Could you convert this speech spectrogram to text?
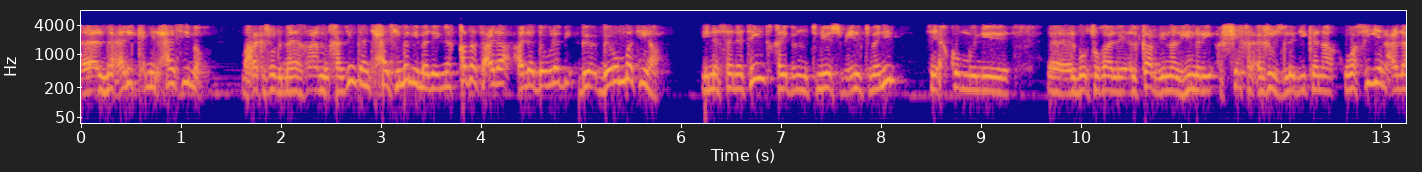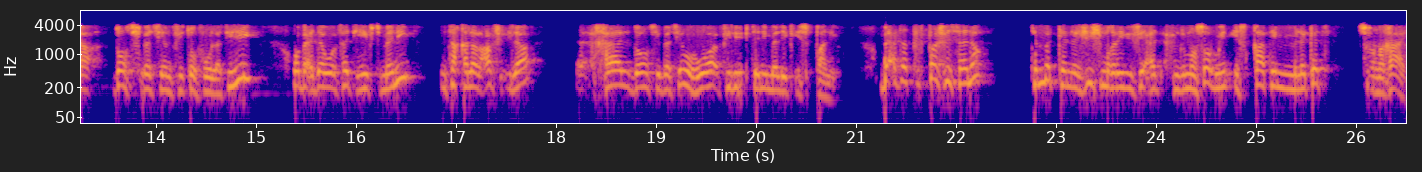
المعارك الحاسمه معركة المخازن كانت حاسمة لماذا؟ لأن قضت على على دولة برمتها. لأن سنتين تقريبا من 78 ل 80 سيحكم البرتغال الكاردينال هنري الشيخ العجوز الذي كان وصيا على دون سيباستيان في طفولته. وبعد وفاته في 80 انتقل العرش إلى خال دون سيباستيان وهو فيليب الثاني ملك إسبانيا. بعد 13 سنة تمكن الجيش المغربي في عهد أحمد المنصور من إسقاط مملكة سونغاي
